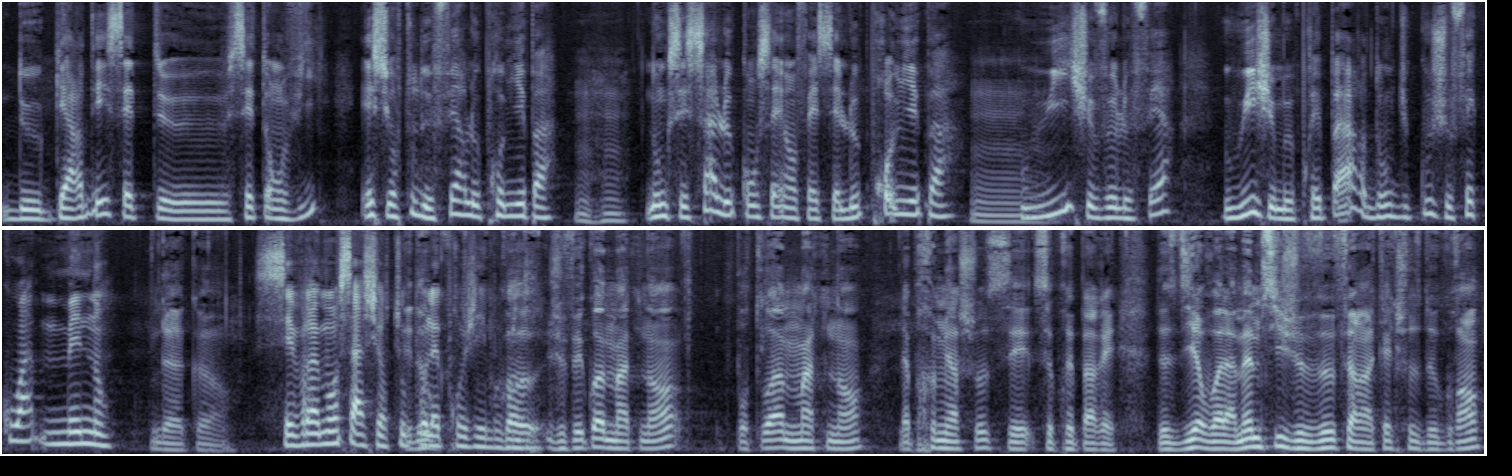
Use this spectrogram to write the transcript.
de garder cette euh, cette envie et surtout de faire le premier pas. Mhm. Donc c'est ça le conseil en fait, c'est le premier pas. Mhm. Oui, je veux le faire. Oui, je me prépare. Donc du coup, je fais quoi maintenant? D'accord. C'est vraiment ça, surtout Et pour donc, les projets immobiliers. Je fais quoi maintenant? Pour toi, maintenant, la première chose, c'est se préparer. De se dire, voilà, même si je veux faire quelque chose de grand,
